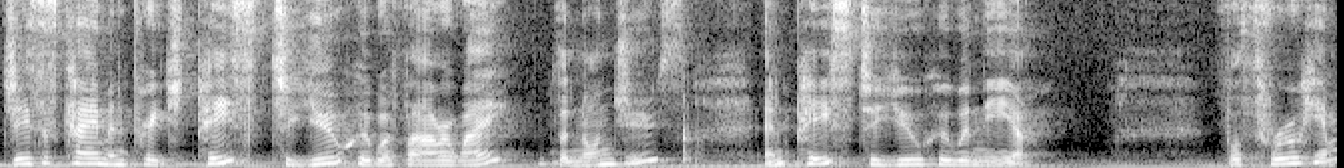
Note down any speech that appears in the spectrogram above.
Jesus came and preached peace to you who were far away, the non Jews, and peace to you who were near. For through him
